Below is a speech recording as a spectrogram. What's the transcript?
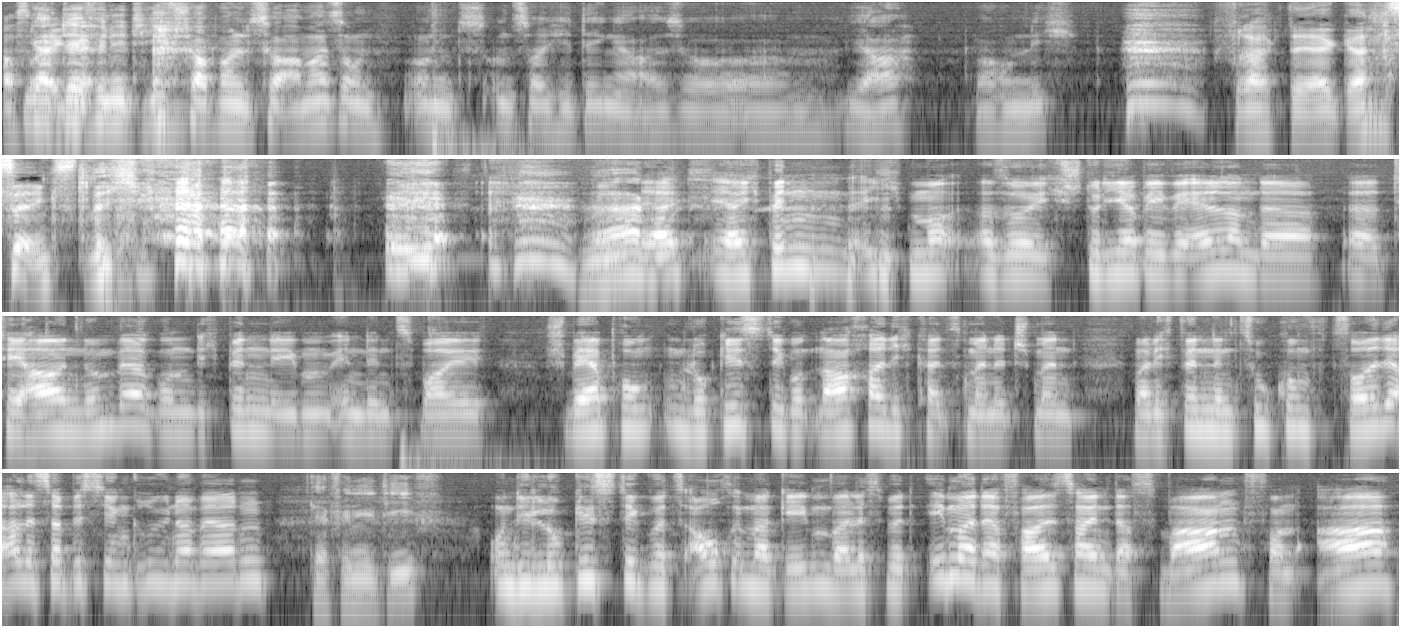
Aus ja, definitiv. Schaut mal zu Amazon und, und solche Dinge. Also äh, ja, warum nicht? Fragte er ganz ängstlich. ja, ja, ja, ich bin, ich, also ich studiere BWL an der äh, TH in Nürnberg und ich bin eben in den zwei Schwerpunkten Logistik und Nachhaltigkeitsmanagement, weil ich finde, in Zukunft sollte alles ein bisschen grüner werden. Definitiv. Und die Logistik wird es auch immer geben, weil es wird immer der Fall sein, dass Waren von A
